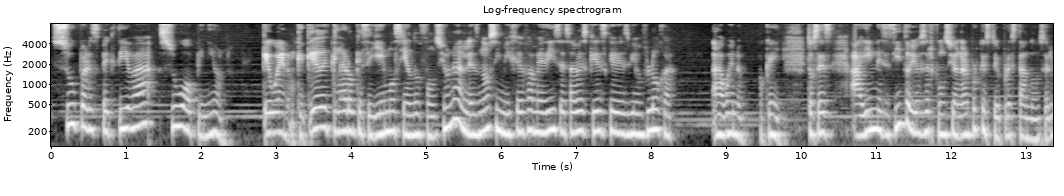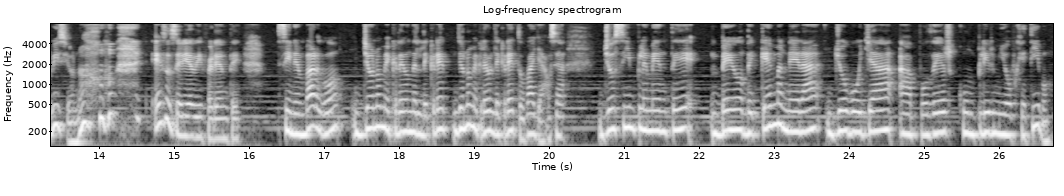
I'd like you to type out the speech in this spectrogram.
su perspectiva, su opinión. Que bueno, que quede claro que seguimos siendo funcionales, ¿no? Si mi jefa me dice, ¿sabes qué es que eres bien floja? Ah, bueno, ok. Entonces ahí necesito yo ser funcional porque estoy prestando un servicio, ¿no? Eso sería diferente. Sin embargo, yo no me creo en el decreto, yo no me creo el decreto, vaya, o sea, yo simplemente veo de qué manera yo voy a, a poder cumplir mi objetivo.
